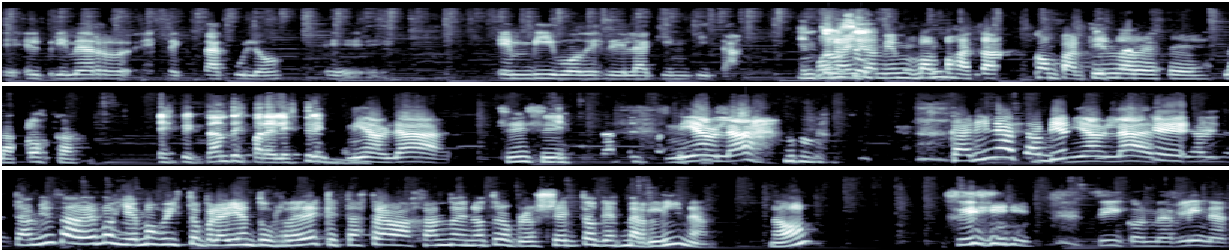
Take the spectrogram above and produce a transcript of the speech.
el primer espectáculo eh, en vivo desde la Quintita. Entonces, bueno, ahí también vamos a estar compartiendo desde la rosca. Expectantes para el estreno. Ni hablar. Sí, sí. Ni hablar. Karina, también, también sabemos y hemos visto por ahí en tus redes que estás trabajando en otro proyecto que es Merlina, ¿no? Sí, sí, con Merlina.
